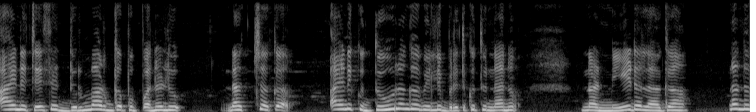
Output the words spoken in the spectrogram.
ఆయన చేసే దుర్మార్గపు పనులు నచ్చక ఆయనకు దూరంగా వెళ్ళి బ్రతుకుతున్నాను. నా నీడలాగా నన్ను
